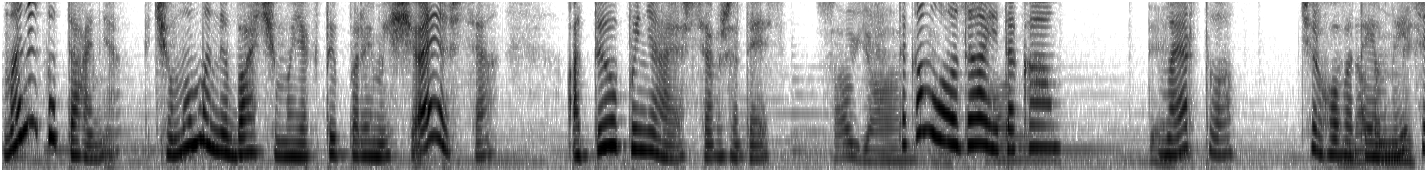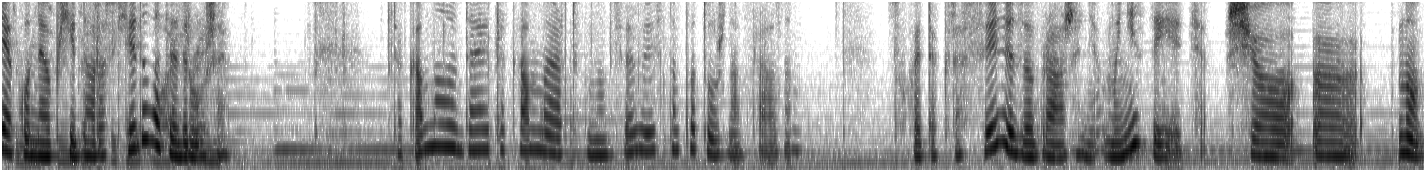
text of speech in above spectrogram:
мене питання. Чому ми не бачимо, як ти переміщаєшся, а ти опиняєшся вже десь? Така молода і така мертва. Чергова таємниця, яку необхідно розслідувати, друже. Така молода і така мертва. Ну, це, звісно, потужна фраза. Слухайте, красиві зображення. Мені здається, що е, ну,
